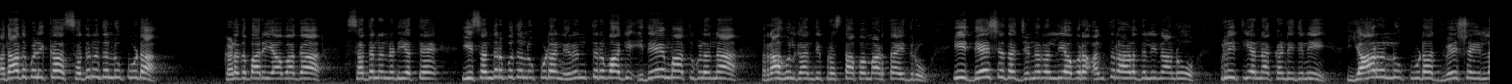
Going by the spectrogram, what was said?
ಅದಾದ ಬಳಿಕ ಸದನದಲ್ಲೂ ಕೂಡ ಕಳೆದ ಬಾರಿ ಯಾವಾಗ ಸದನ ನಡೆಯುತ್ತೆ? ಈ ಸಂದರ್ಭದಲ್ಲೂ ಕೂಡ ನಿರಂತರವಾಗಿ ಇದೇ ಮಾತುಗಳನ್ನ ರಾಹುಲ್ ಗಾಂಧಿ ಪ್ರಸ್ತಾಪ ಮಾಡ್ತಾ ಇದ್ರು. ಈ ದೇಶದ ಜನರಲ್ಲಿ ಅವರ ಅಂತರಾಳದಲ್ಲಿ ನಾನು ಪ್ರೀತಿಯನ್ನ ಕಂಡಿದ್ದೀನಿ. ಯಾರಲ್ಲೂ ಕೂಡ ದ್ವೇಷ ಇಲ್ಲ.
